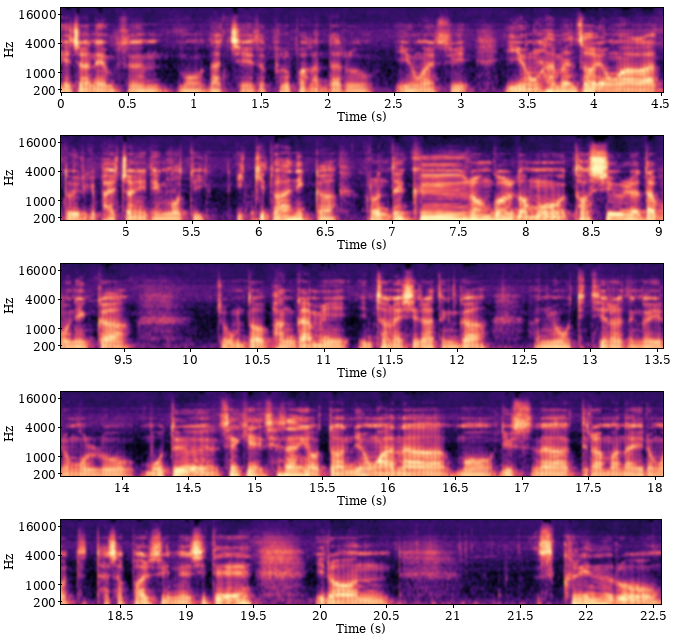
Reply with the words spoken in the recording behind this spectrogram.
예전에 무슨 뭐 나치에서 프로파간다로 이용할 수 있- 이용하면서 영화가 또 이렇게 발전이 된 것도 있, 있기도 하니까. 그런데 그런 걸 너무 더 씌우려다 보니까 조금 더 반감이 인터넷이라든가 아니면 OTT라든가 이런 걸로 모든 세계 세상의 어떤 영화나 뭐 뉴스나 드라마나 이런 것들 다 접할 수 있는 시대에 이런 스크린으로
